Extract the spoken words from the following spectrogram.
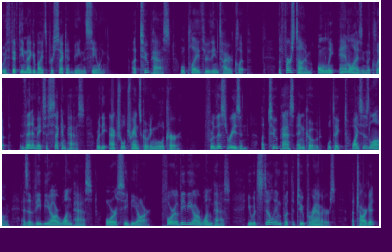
with 50 megabytes per second being the ceiling. A 2-pass will play through the entire clip. The first time, only analyzing the clip. Then it makes a second pass, where the actual transcoding will occur. For this reason, a 2-pass encode will take twice as long as a VBR 1-pass or CBR. For a VBR 1-pass, you would still input the two parameters, a target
